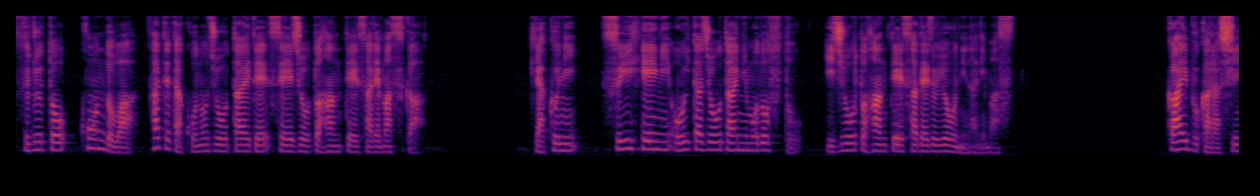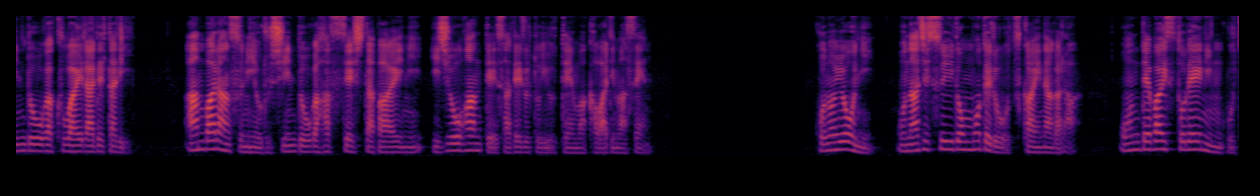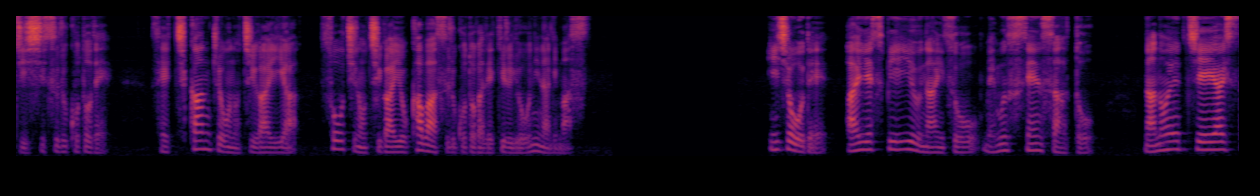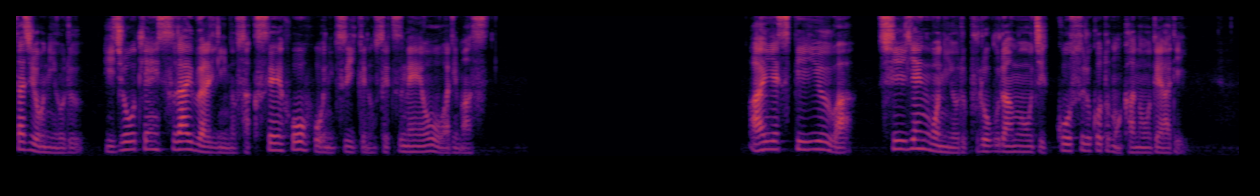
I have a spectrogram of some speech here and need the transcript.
すると今度は立てたこの状態で正常と判定されますが、逆に水平に置いた状態に戻すと異常と判定されるようになります。外部から振動が加えられたり、アンバランスによる振動が発生した場合に異常判定されるという点は変わりません。このように同じ推論モデルを使いながらオンデバイストレーニングを実施することで設置環境の違いや装置の違いをカバーすることができるようになります。以上で ISPU 内蔵 MEMS センサーと NanoHAI スタジオによる異常検出ライブラリーの作成方法についての説明を終わります。ISPU は C 言語によるプログラムを実行することも可能であり、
